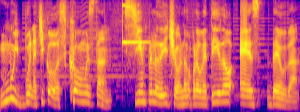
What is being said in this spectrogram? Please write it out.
Muy buenas chicos, ¿cómo están? Siempre lo he dicho, lo prometido es deuda.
